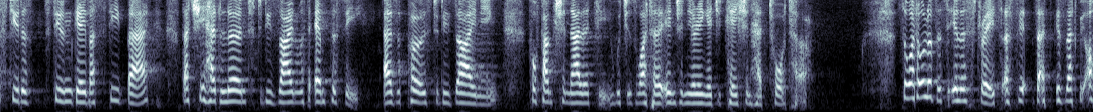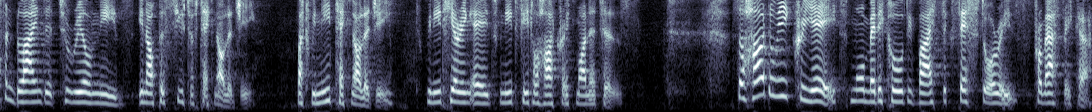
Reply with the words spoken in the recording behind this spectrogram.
student gave us feedback that she had learned to design with empathy as opposed to designing for functionality, which is what her engineering education had taught her. So, what all of this illustrates is that we're often blinded to real needs in our pursuit of technology. But we need technology. We need hearing aids, we need fetal heart rate monitors. So, how do we create more medical device success stories from Africa?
